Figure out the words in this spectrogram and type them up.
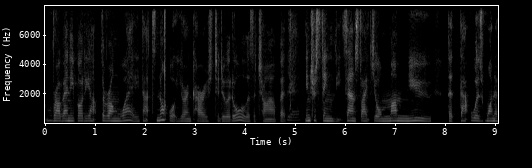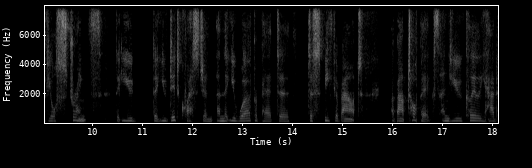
rub anybody up the wrong way. That's not what you're encouraged to do at all as a child. But yeah. interestingly, it sounds like your mum knew that that was one of your strengths that you that you did question and that you were prepared to to speak about about topics and you clearly had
